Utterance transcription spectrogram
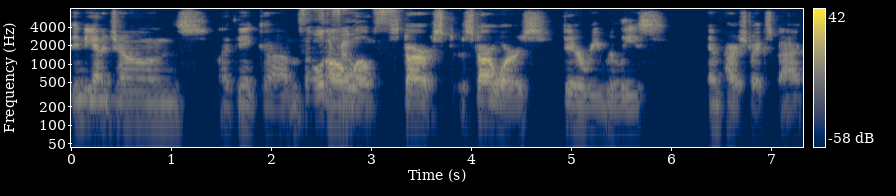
Indiana Jones, I think. Um, So older oh well, films. Star Star Wars did a re-release. Empire Strikes Back.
